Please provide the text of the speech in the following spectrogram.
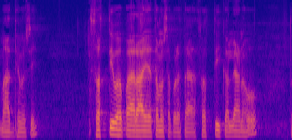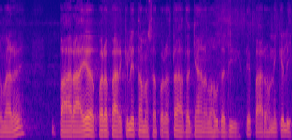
माध्यम से। स्वस्ति वह पाराय तम सफलता स्वस्ति कल्याण हो तुम्हारे पाराय पर पार के लिए तम सफलता ज्ञान महोदधि से पार होने के लिए।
